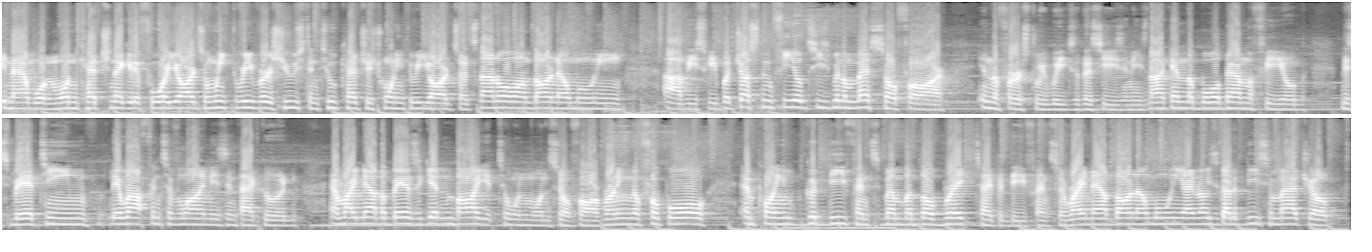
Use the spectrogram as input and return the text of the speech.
in that one, one catch, negative four yards. And week three versus Houston, two catches, 23 yards. So it's not all on Darnell Mooney, obviously. But Justin Fields, he's been a mess so far in the first three weeks of the season. He's not getting the ball down the field. This Bear team, their offensive line isn't that good. And right now, the Bears are getting by at 2 and 1 so far, running the football and playing good defense, but don't break type of defense. So right now, Darnell Mooney, I know he's got a decent matchup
